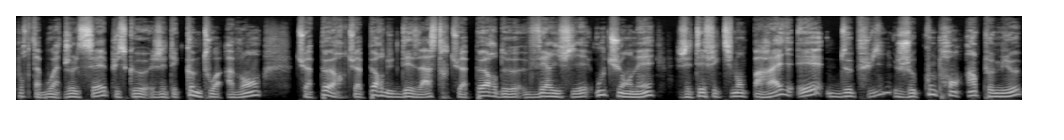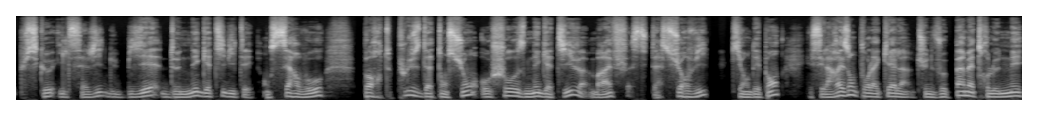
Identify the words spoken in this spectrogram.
pour ta boîte. Je le sais puisque j'étais comme toi avant. Tu as peur, tu as peur du désastre, tu as peur de vérifier où tu en es. J'étais effectivement pareil et depuis, je comprends un peu mieux puisqu'il s'agit du biais de négativité. En cerveau porte plus d'attention aux choses négatives. Bref, c'est ta survie qui en dépend et c'est la raison pour laquelle tu ne veux pas mettre le nez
